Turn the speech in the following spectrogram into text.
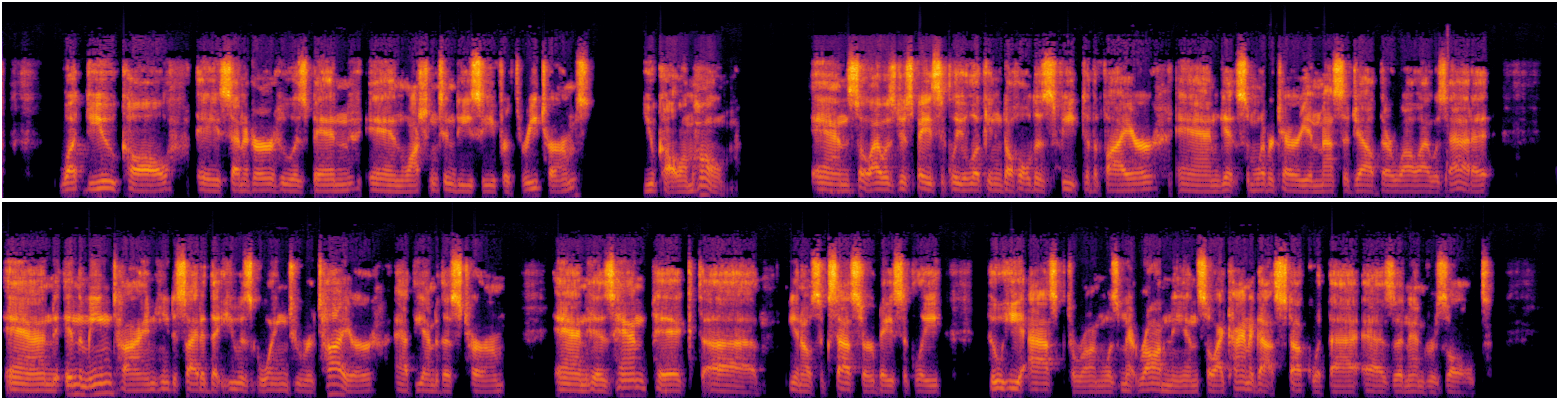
what do you call a senator who has been in Washington, D.C. for three terms? You call him home. And so I was just basically looking to hold his feet to the fire and get some libertarian message out there while I was at it. And in the meantime, he decided that he was going to retire at the end of this term, and his handpicked, uh, you know, successor, basically, who he asked to run was Mitt Romney, and so I kind of got stuck with that as an end result.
